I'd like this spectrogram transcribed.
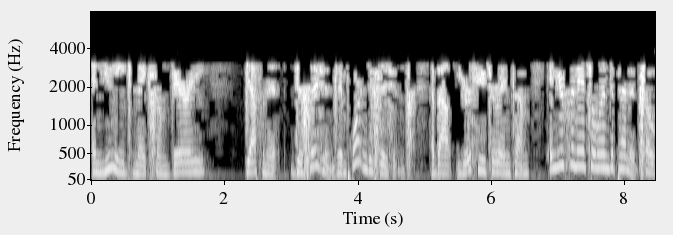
And you need to make some very definite decisions, important decisions about your future income and your financial independence. So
